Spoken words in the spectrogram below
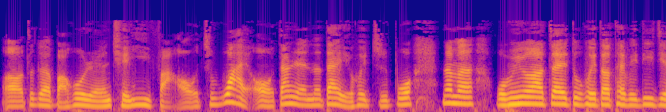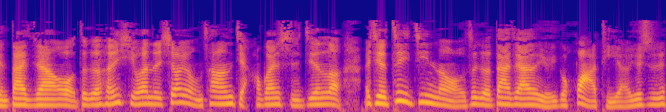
呃，这个保护人权益法哦之外哦，当然呢，大家也会直播。那么我们又要再度回到台北地检，大家哦，这个很喜欢的萧永昌检察官时间了。而且最近呢，这个大家有一个话题啊，就是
